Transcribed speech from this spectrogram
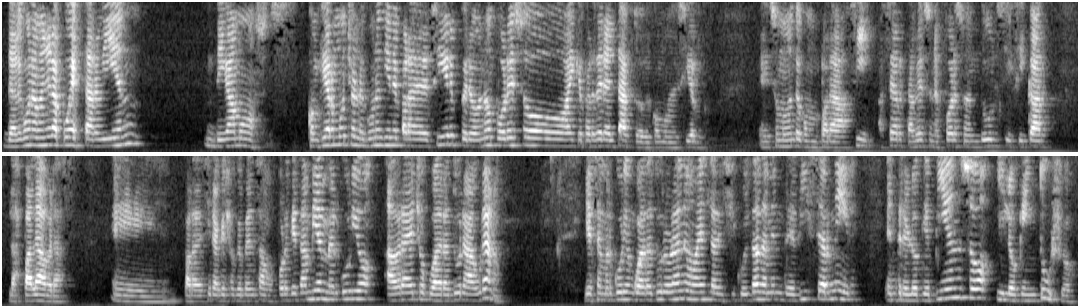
de alguna manera puede estar bien, digamos, confiar mucho en lo que uno tiene para decir, pero no por eso hay que perder el tacto de cómo decirlo. Es un momento como para, sí, hacer tal vez un esfuerzo en dulcificar las palabras eh, para decir aquello que pensamos, porque también Mercurio habrá hecho cuadratura a Urano. Y ese Mercurio en cuadratura Urano es la dificultad también de discernir entre lo que pienso y lo que intuyo.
